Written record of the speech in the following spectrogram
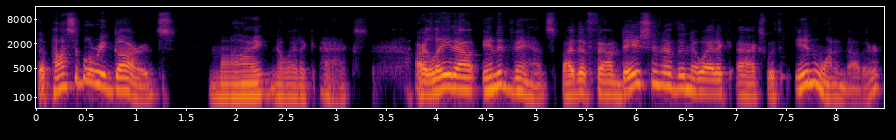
The possible regards, my noetic acts, are laid out in advance by the foundation of the noetic acts within one another,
